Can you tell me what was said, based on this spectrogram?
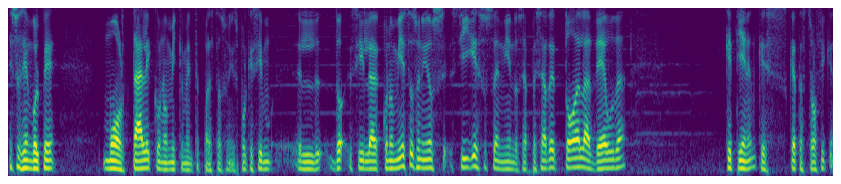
Eso sería un golpe mortal económicamente para Estados Unidos, porque si, si la economía de Estados Unidos sigue sosteniéndose a pesar de toda la deuda que tienen, que es catastrófica,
